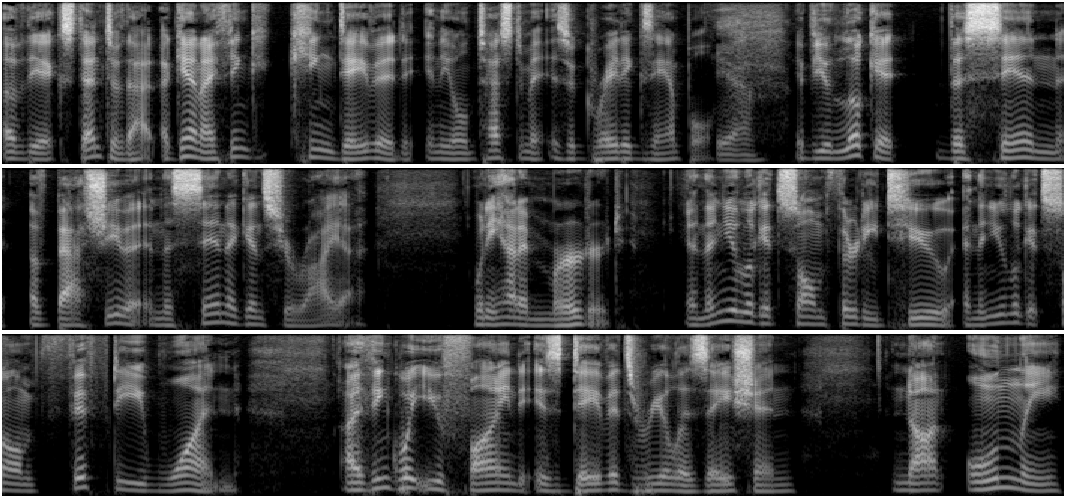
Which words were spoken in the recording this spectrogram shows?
of the extent of that. Again, I think King David in the Old Testament is a great example. Yeah. If you look at the sin of Bathsheba and the sin against Uriah when he had him murdered, and then you look at Psalm 32, and then you look at Psalm 51, I think what you find is David's realization not only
